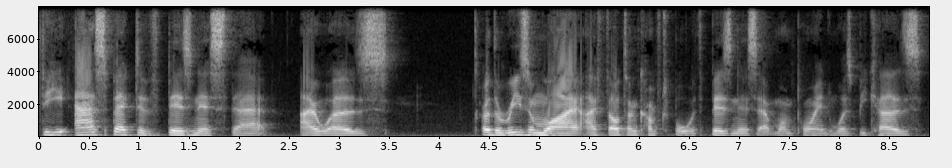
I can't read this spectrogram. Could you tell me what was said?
The aspect of business that I was, or the reason why I felt uncomfortable with business at one point was because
